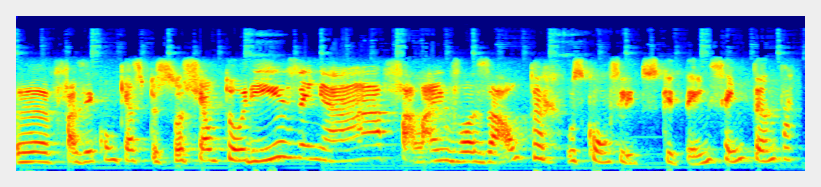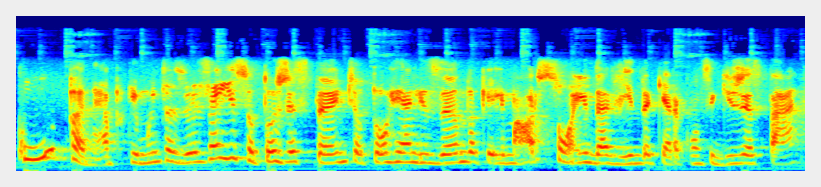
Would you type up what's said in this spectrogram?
uh, fazer com que as pessoas se autorizem a falar em voz alta os conflitos que têm, sem tanta culpa, né? Porque muitas vezes é isso, eu estou gestante, eu estou realizando aquele maior sonho da vida, que era conseguir gestar,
